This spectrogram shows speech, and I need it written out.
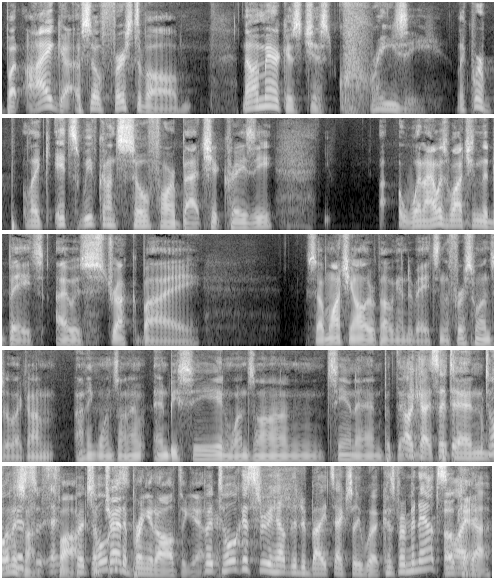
But I got so first of all, now America's just crazy. Like we're like it's we've gone so far batshit crazy. Uh, when I was watching the debates, I was struck by So I'm watching all the Republican debates, and the first ones are like on. I think one's on NBC and one's on CNN. But then, Okay, so but then talk one is on through- uh, Fox. but I'm trying us- to bring it all together. But talk us through how the debates actually work, because from an outsider,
